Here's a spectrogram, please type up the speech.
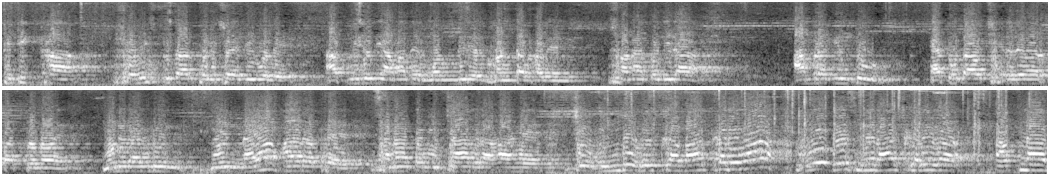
তিতিক্ষা, সহিষ্ণুতার পরিচয় দিই বলে আপনি যদি আমাদের মন্দিরের ঘণ্টা ভাবেন, সনাতনীরা, আমরা কিন্তু এতটাও ছেড়ে দেওয়ার পাত্র নয় মনে রাখবেন ये नया भारत है सनातनी जाग रहा है जो हिंदू हित का बात करेगा वो देश में राज करेगा আপনার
